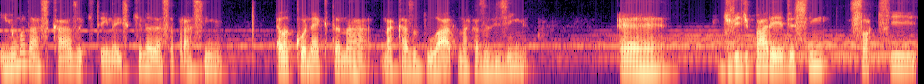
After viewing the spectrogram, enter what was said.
em uma das casas que tem na esquina dessa pracinha, ela conecta na, na casa do lado, na casa vizinha, é, divide parede assim, só que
